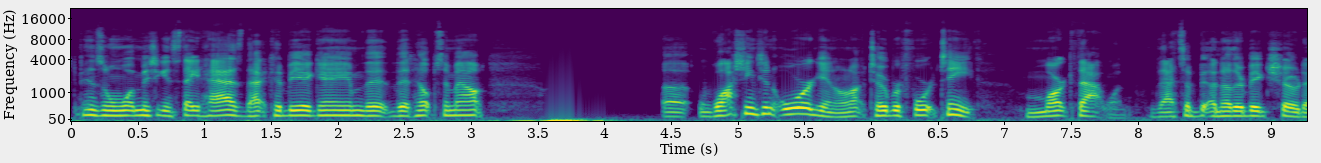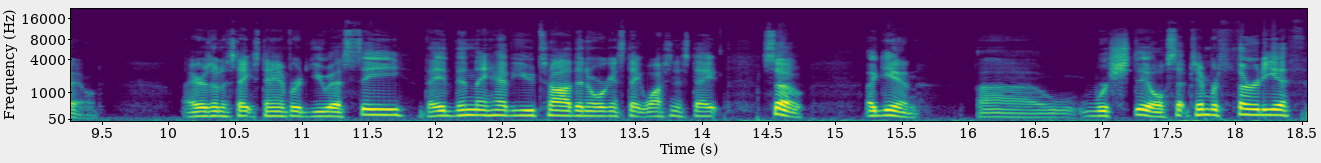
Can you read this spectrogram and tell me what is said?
Depends on what Michigan State has. That could be a game that, that helps him out. Uh, Washington, Oregon on October 14th. Mark that one. That's a, another big showdown. Arizona State, Stanford, USC. They then they have Utah, then Oregon State, Washington State. So again, uh, we're still September 30th,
